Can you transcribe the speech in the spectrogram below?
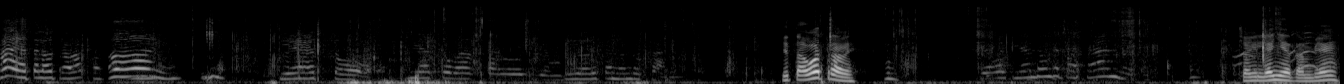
Ah, está la otra vaca. Ay, Quieto. Quieto, vaca. y ahorita no ando y esta otra vez. ¿Y en dónde pasando? Chaguileña también.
